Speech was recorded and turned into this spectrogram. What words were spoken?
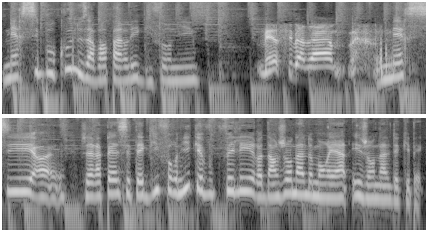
Merci beaucoup de nous avoir parlé, Guy Fournier. Merci, madame. Merci. Euh, je rappelle, c'était Guy Fournier que vous pouvez lire dans le Journal de Montréal et Journal de Québec.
